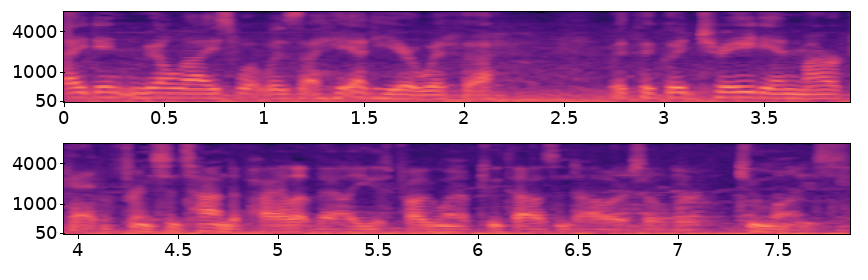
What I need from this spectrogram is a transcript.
I didn't realize what was ahead here with a with a good trade-in market. For instance, Honda Pilot values probably went up $2,000 over two months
